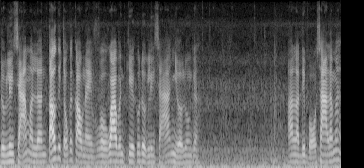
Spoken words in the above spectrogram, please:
đường liên xã mà lên tới cái chỗ cái cầu này qua bên kia của đường liên xã nhựa luôn kìa đó là đi bộ xa lắm á.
